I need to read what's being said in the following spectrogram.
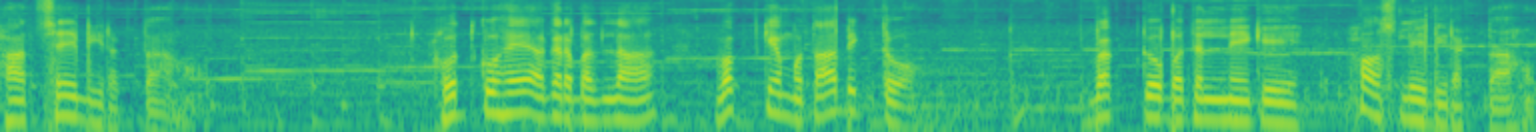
हादसे भी रखता हूँ। खुद को है अगर बदला वक्त के मुताबिक तो वक्त को बदलने के हौसले भी रखता हूँ।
